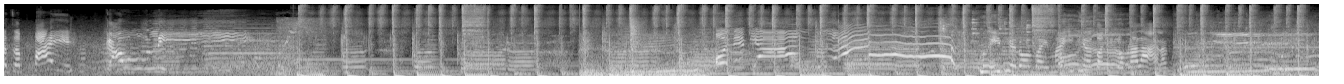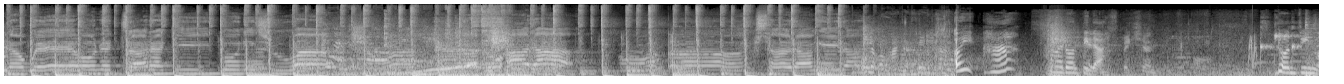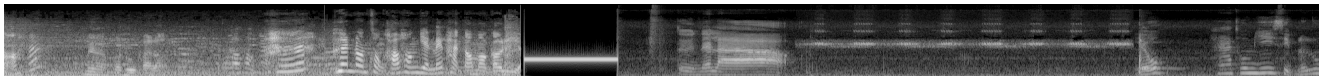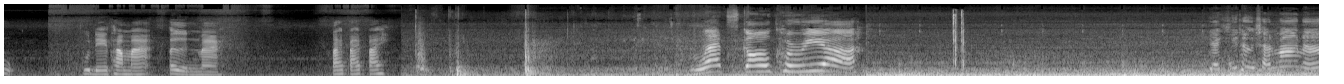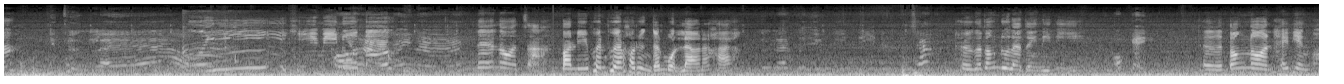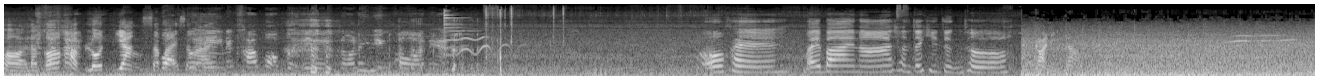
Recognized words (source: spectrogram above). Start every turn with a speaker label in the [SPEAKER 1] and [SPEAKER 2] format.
[SPEAKER 1] เราจะไปเกาหลี โอลิฟยังอ้าวมึงอีเทียโดนไวมากอีเทียตอนนี้ล้มละลายแล้ว
[SPEAKER 2] 나 왜 오늘따라 기분이 좋아 나도 알아 사랑이란
[SPEAKER 1] เอ้ย ฮะทำไมโดนติดอ่ะ
[SPEAKER 3] inspection
[SPEAKER 1] โดนจริงเหรอ
[SPEAKER 3] เมื่อประตูไปแล้ว
[SPEAKER 1] ฮะเพื่อนโดนส่งเข้าห้องเย็นไม่ผ่านตมเกาหลีเหรอ
[SPEAKER 4] ตื่นได้แล้ว เร็วห้าทุ่มยี่สิบแล้วลูก กูเดธรรมะ ตื่นมา ไปไปไป
[SPEAKER 1] Let's go Korea อย่าคิดถึงฉันมากนะ
[SPEAKER 4] คิดถึงแล้ว
[SPEAKER 1] อุ้ยคีมีโนตะ แน่นอนจ้ะ ตอนนี้เพื่อนๆเขาถึงกันหมดแล้วนะคะ
[SPEAKER 4] ดูแลตัวเองดีๆนะจ๊ะ
[SPEAKER 1] เธอก็ต้องดูแลตัวเองดี
[SPEAKER 4] โอเค
[SPEAKER 1] ๆ เธอต้องนอนให้เพียงพอแล้วก็ขับรถอย่างส
[SPEAKER 4] บอก
[SPEAKER 1] บาย
[SPEAKER 4] ตัว
[SPEAKER 1] ๆ
[SPEAKER 4] เองนะคะ บอกตัวเองนอนให้เพียงพอเนี่ย
[SPEAKER 1] โอเคบายบายนะ ฉันจะคิดถึงเธอ ก่อนอีกแล้ว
